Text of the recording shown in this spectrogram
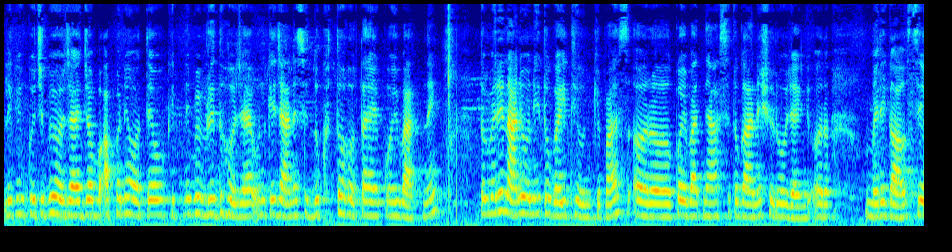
लेकिन कुछ भी हो जाए, जब अपने होते हैं वो कितने भी वृद्ध हो जाए, उनके जाने से दुख तो होता है, कोई बात नहीं। तो मेरी नानी उन्हीं तो गई थी उनके पास, और कोई बात नहीं, आज से तो गाने शुरू हो जाएँगे, और मेरे गाँव से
